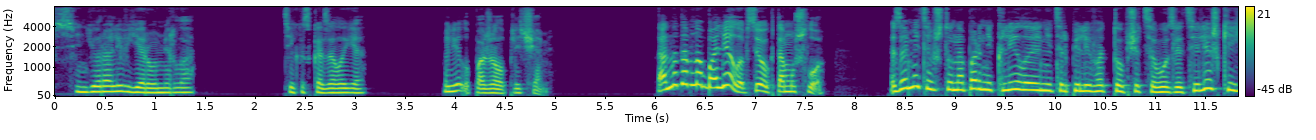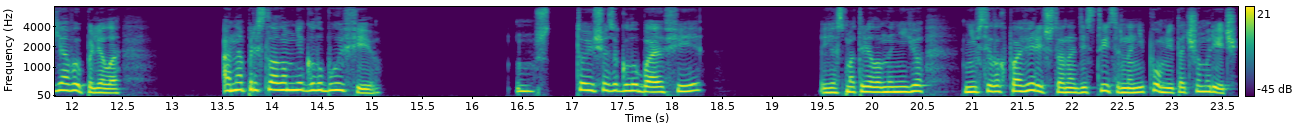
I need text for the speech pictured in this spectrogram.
«Сеньора Оливьера умерла», — тихо сказала я. Лила пожала плечами. «Она давно болела, все к тому шло». Заметив, что напарник Лилы нетерпеливо топчется возле тележки, я выпалила. Она прислала мне голубую фею. «Что еще за голубая фея?» Я смотрела на нее, не в силах поверить, что она действительно не помнит, о чем речь,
